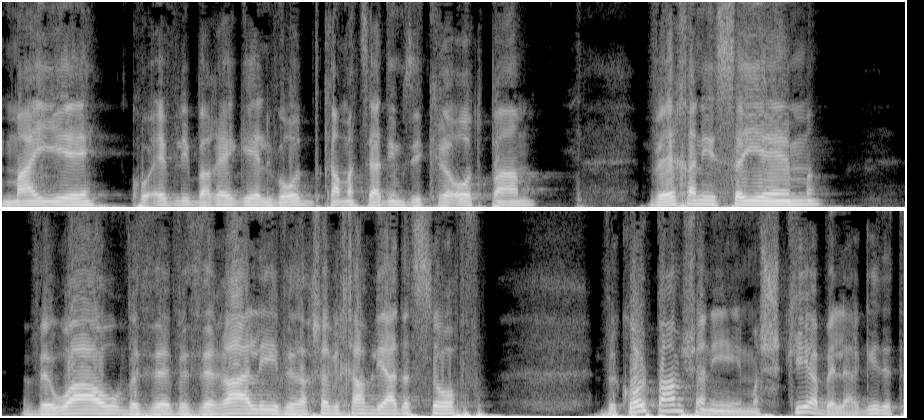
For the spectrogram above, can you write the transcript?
מה יהיה, כואב לי ברגל, ועוד כמה צעדים זה יקרה עוד פעם, ואיך אני אסיים, ווואו, וזה, וזה רע לי, ועכשיו יכאב לי עד הסוף. וכל פעם שאני משקיע בלהגיד את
